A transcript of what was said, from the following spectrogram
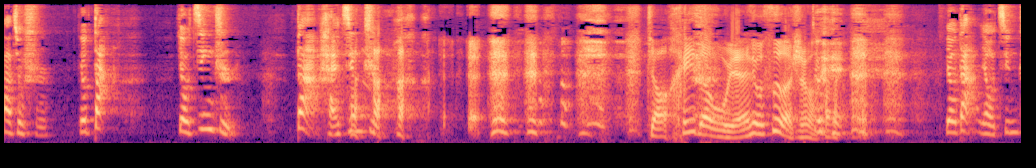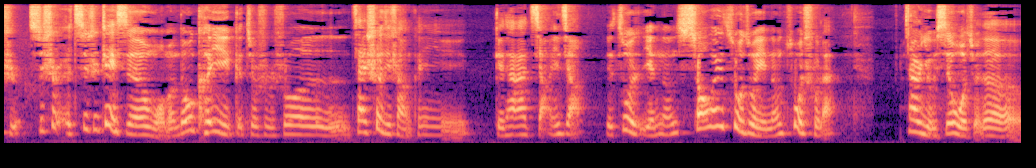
那就是要大，要精致，大还精致，叫黑的五颜六色是吧？对，要大要精致。其实其实这些我们都可以，就是说在设计上可以给大家讲一讲，也做也能稍微做做也能做出来。但是有些我觉得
